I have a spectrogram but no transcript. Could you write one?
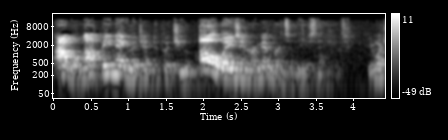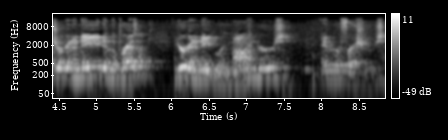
I will not be negligent to put you always in remembrance of these things. You know what you're going to need in the present? You're going to need reminders and refreshers.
